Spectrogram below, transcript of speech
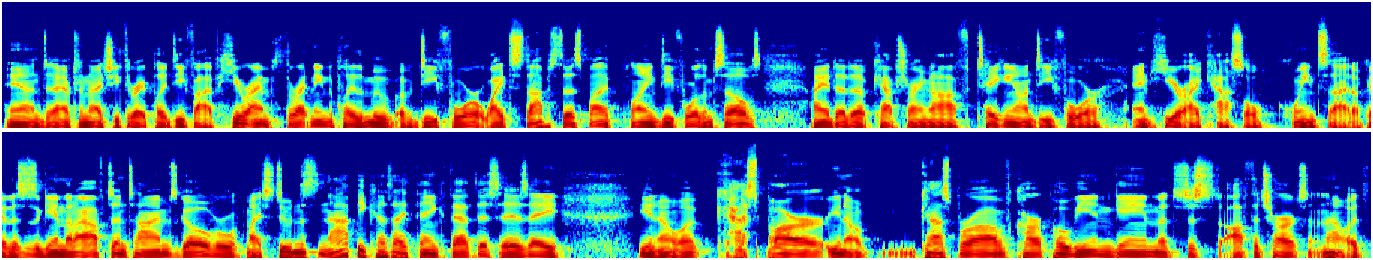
and uh, after knight g3, I play d5. Here I'm threatening to play the move of d4. White stops this by playing d4 themselves. I ended up capturing off, taking on d4, and here I castle queenside. Okay, this is a game that I oftentimes go over with my students, not because I think that this is a you know, a Kaspar, you know, Kasparov Karpovian game that's just off the charts. No, it's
